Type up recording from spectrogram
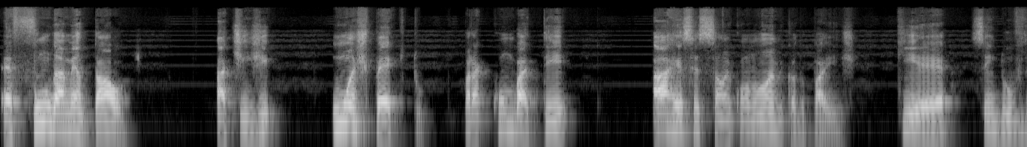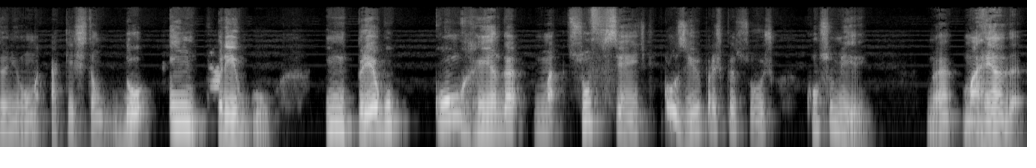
é fundamental atingir um aspecto para combater a recessão econômica do país, que é, sem dúvida nenhuma, a questão do emprego. Emprego com renda suficiente, inclusive para as pessoas consumirem. Né? Uma renda,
